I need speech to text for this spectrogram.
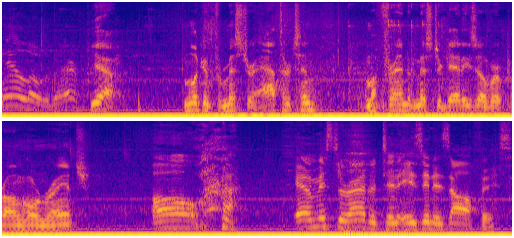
Hello there. Yeah. I'm looking for Mr. Atherton. I'm a friend of Mr. Getty's over at Pronghorn Ranch. Oh, yeah, Mr. Atherton is in his office.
